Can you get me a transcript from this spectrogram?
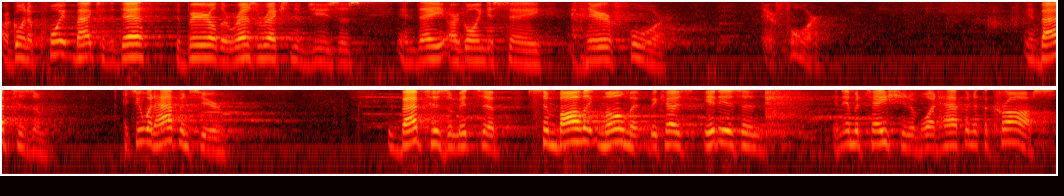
are going to point back to the death, the burial, the resurrection of Jesus, and they are going to say, therefore, therefore. In baptism, you see what happens here? In baptism, it's a symbolic moment because it is an, an imitation of what happened at the cross.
